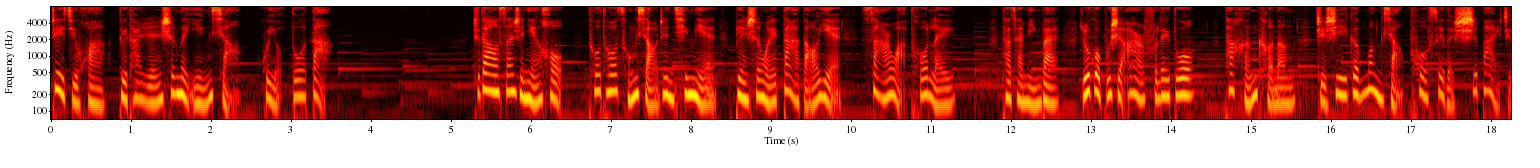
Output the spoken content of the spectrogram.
这句话对他人生的影响会有多大。直到三十年后，托托从小镇青年变身为大导演萨尔瓦托雷，他才明白，如果不是阿尔弗雷多，他很可能只是一个梦想破碎的失败者。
